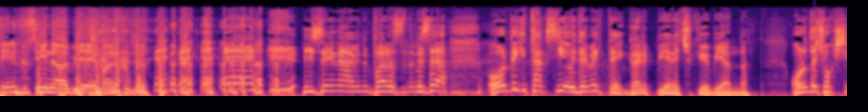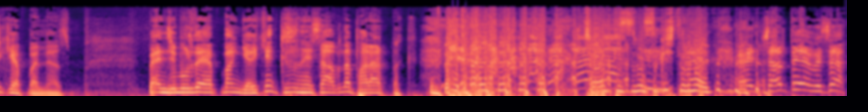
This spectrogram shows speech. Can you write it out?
seni Hüseyin abiye emanet ediyorum. Hüseyin abinin parasını mesela oradaki taksiyi ödemek de garip bir yere çıkıyor bir yandan. Onu da çok şık yapman lazım. Bence burada yapman gereken kızın hesabına para atmak. Çantasına sıkıştırmak. Yani çantaya mesela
